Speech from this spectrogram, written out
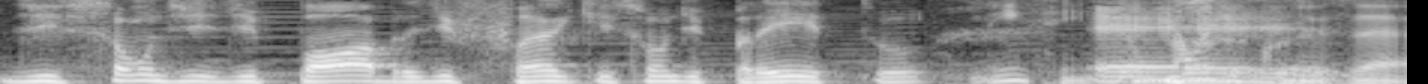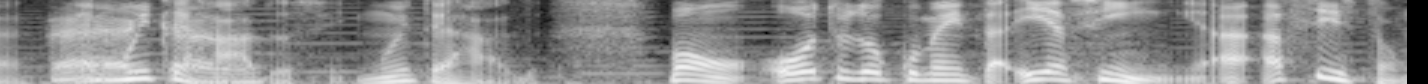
de som de, de pobre, de funk, som de preto. enfim, tem É, um monte de coisa. É, é é, muito cara. errado, assim, muito errado. Bom, outro documentário. E assim, assistam.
